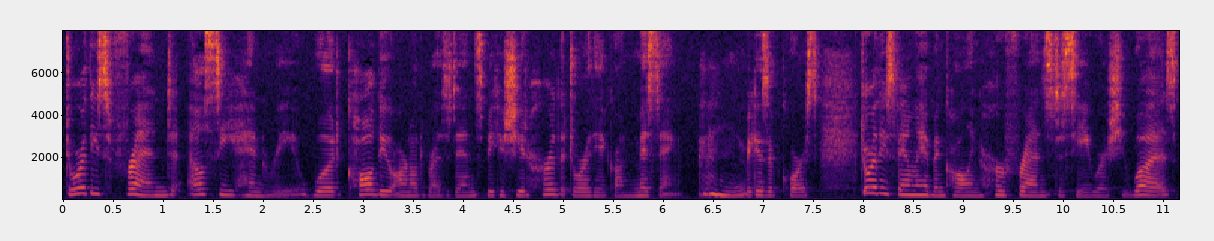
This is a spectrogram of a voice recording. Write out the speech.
Dorothy's friend, Elsie Henry, would call the Arnold residence because she had heard that Dorothy had gone missing. because, of course, Dorothy's family had been calling her friends to see where she was.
